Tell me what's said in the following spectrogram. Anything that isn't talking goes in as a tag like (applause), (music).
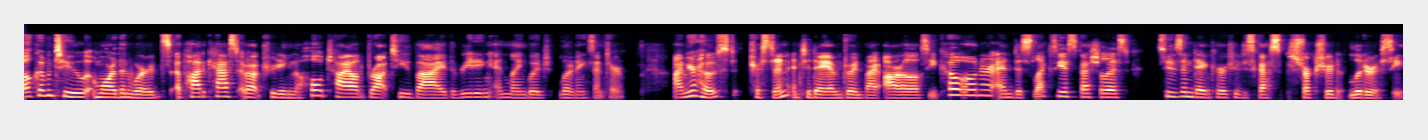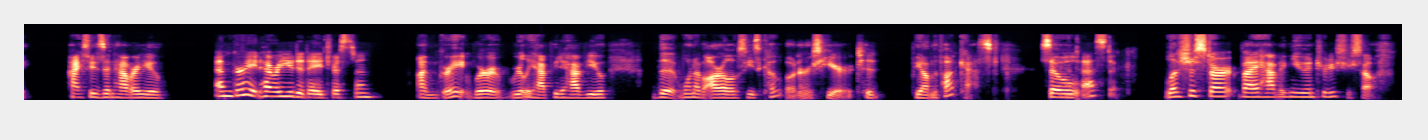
Welcome to More Than Words, a podcast about treating the whole child brought to you by the Reading and Language Learning Center. I'm your host, Tristan, and today I'm joined by RLLC co owner and dyslexia specialist, Susan Danker, to discuss structured literacy. Hi, Susan. How are you? I'm great. How are you today, Tristan? I'm great. We're really happy to have you, the one of RLLC's co owners, here to be on the podcast. So, fantastic. Let's just start by having you introduce yourself.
